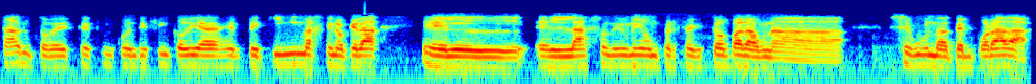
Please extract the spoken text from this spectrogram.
tanto de este 55 días en Pekín, imagino que era el, el lazo de unión perfecto para una segunda temporada.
